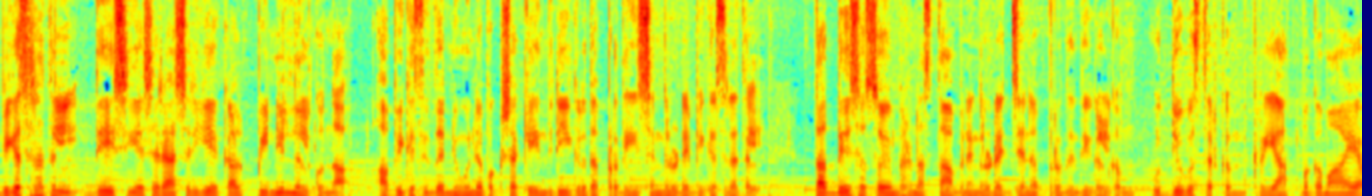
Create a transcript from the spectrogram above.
വികസനത്തിൽ ദേശീയ ശരാശരിയേക്കാൾ പിന്നിൽ നിൽക്കുന്ന അവികസിത ന്യൂനപക്ഷ കേന്ദ്രീകൃത പ്രദേശങ്ങളുടെ വികസനത്തിൽ തദ്ദേശ സ്വയംഭരണ സ്ഥാപനങ്ങളുടെ ജനപ്രതിനിധികൾക്കും ഉദ്യോഗസ്ഥർക്കും ക്രിയാത്മകമായ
